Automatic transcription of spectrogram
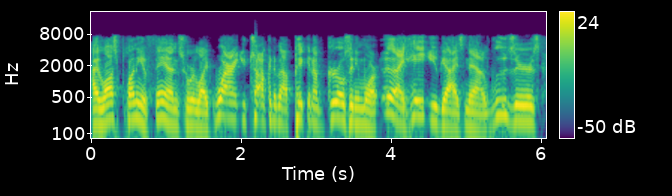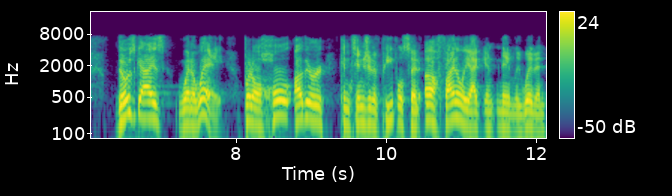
I lost plenty of fans who were like, "Why aren't you talking about picking up girls anymore? Ugh, I hate you guys now, losers." Those guys went away but a whole other contingent of people said, "Oh, finally, I can, namely women,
